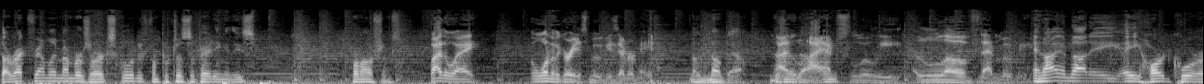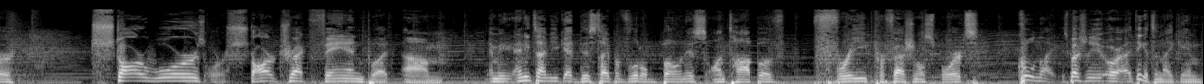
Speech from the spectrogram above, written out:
direct family members are excluded from participating in these promotions. By the way, one of the greatest movies ever made. No, no doubt. There's I, no doubt. I And- absolutely love that movie. and I am not a, a hardcore Star Wars or Star Trek fan, but um, I mean, anytime you get this type of little bonus on top of free professional sports, cool night. Especially, or I think it's a night game.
